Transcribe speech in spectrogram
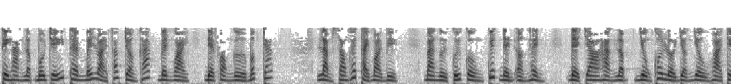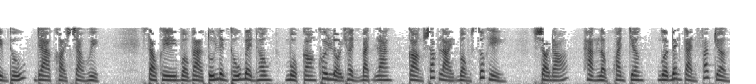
thì Hàng Lập bố trí thêm mấy loại pháp trận khác bên ngoài để phòng ngừa bất trắc. Làm xong hết thảy mọi việc, ba người cuối cùng quyết định ẩn hình, để cho Hàng Lập dùng khôi lội dẫn dụ hỏa thiềm thú ra khỏi sào huyệt. Sau khi vỗ vào túi linh thú bên hông, một con khôi lội hình bạch lan còn sót lại bỗng xuất hiện. Sau đó, Hàng Lập khoanh chân, ngồi bên cạnh pháp trận,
